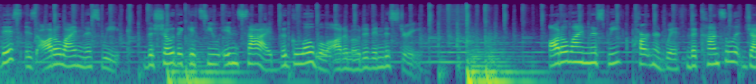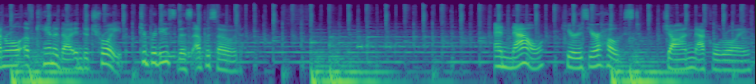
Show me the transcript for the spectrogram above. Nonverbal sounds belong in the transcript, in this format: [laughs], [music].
This is Autoline This Week, the show that gets you inside the global automotive industry. Autoline This Week partnered with the Consulate General of Canada in Detroit to produce this episode. And now, here is your host, John McElroy.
